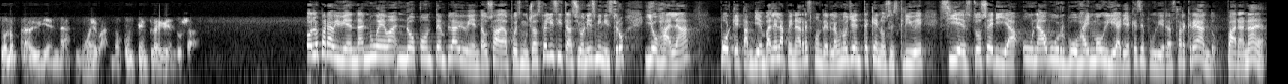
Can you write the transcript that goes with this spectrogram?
solo para vivienda nueva, no contempla vivienda usada. Solo para vivienda nueva, no contempla vivienda usada. Pues muchas felicitaciones, ministro, y ojalá porque también vale la pena responderle a un oyente que nos escribe si esto sería una burbuja inmobiliaria que se pudiera estar creando. Para nada.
